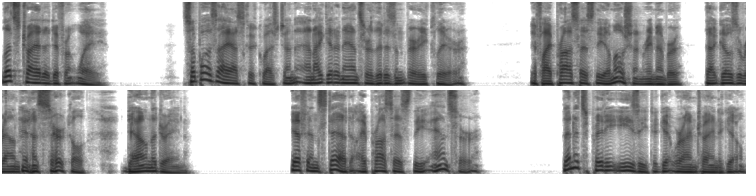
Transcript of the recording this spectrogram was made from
Let's try it a different way. Suppose I ask a question and I get an answer that isn't very clear. If I process the emotion, remember, that goes around in a circle down the drain. If instead I process the answer, then it's pretty easy to get where I'm trying to go.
